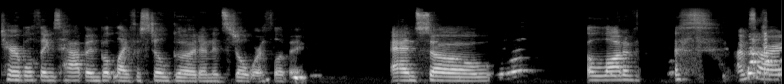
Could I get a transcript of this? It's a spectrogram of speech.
terrible things happen, but life is still good and it's still worth living. And so, a lot of I'm sorry,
